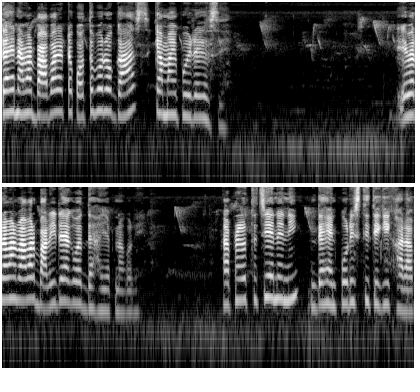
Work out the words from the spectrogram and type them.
দেখেন আমার বাবার একটা কত বড় গাছ কেমায় পড়ে গেছে। এবার আমার বাবার বাড়িটা একবার দেখাই আপনার করে আপনারা তো চেনে নি দেখেন পরিস্থিতি কি খারাপ।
